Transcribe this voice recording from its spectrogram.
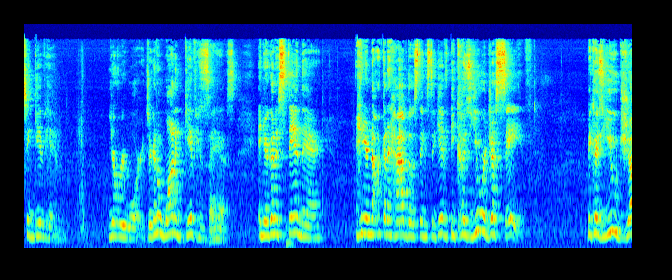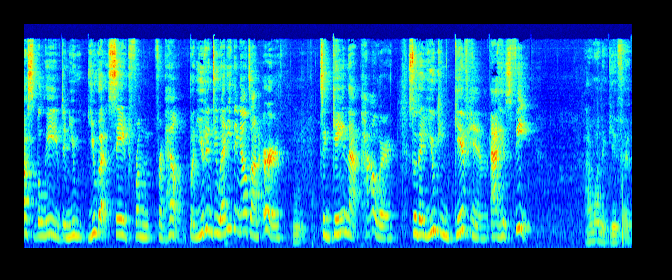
to give him your rewards you're to want to give him Say it. and you're to stand there and you're not to have those things to give because you were just saved because you just believed and you you got saved from from hell but you didn't do anything else on earth Mm. to gain that power so that you can give him at his feet I want to give him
